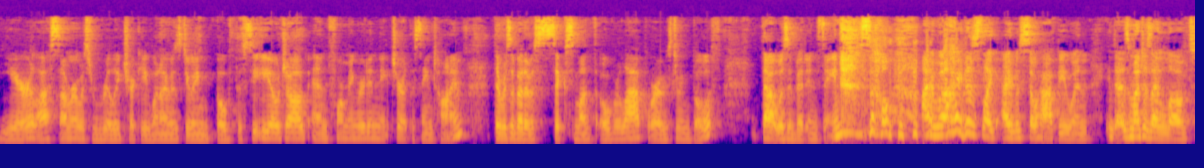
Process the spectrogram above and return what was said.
year, last summer was really tricky when I was doing both the CEO job and forming Root in Nature at the same time. There was a bit of a six month overlap where I was doing both that was a bit insane. so I'm, I just like, I was so happy when, as much as I loved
